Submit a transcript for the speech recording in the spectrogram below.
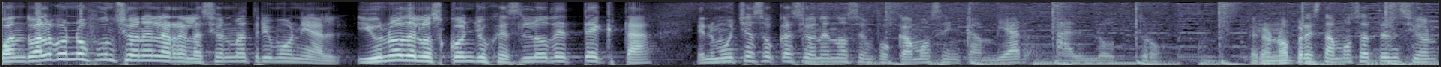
Cuando algo no funciona en la relación matrimonial y uno de los cónyuges lo detecta, en muchas ocasiones nos enfocamos en cambiar al otro, pero no prestamos atención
